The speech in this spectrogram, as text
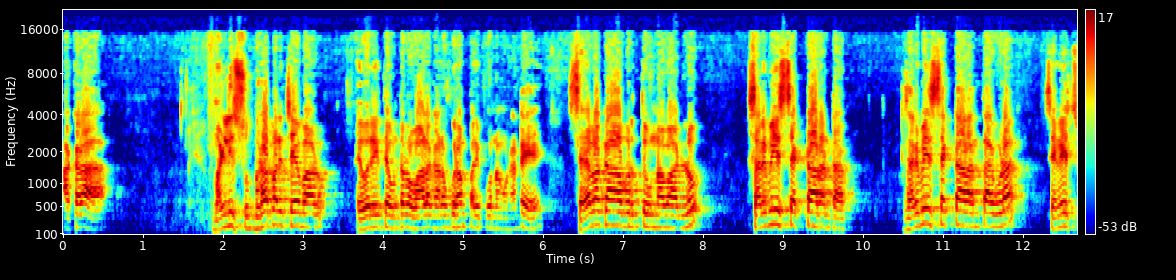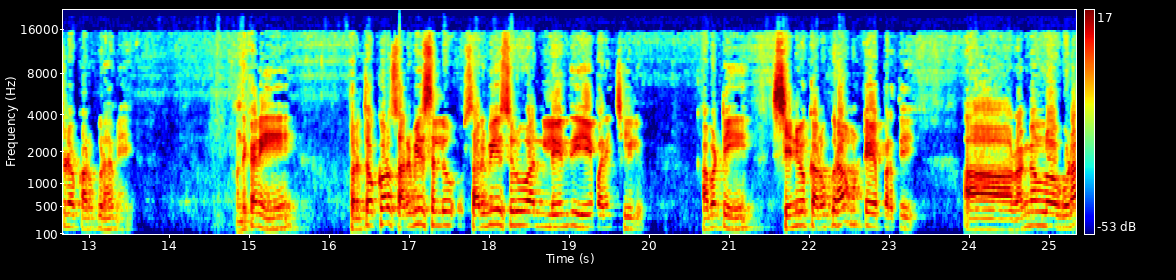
అక్కడ మళ్ళీ శుభ్రపరిచేవాడు ఎవరైతే ఉంటారో వాళ్ళకి అనుగ్రహం పరిపూర్ణంగా ఉంటుంది అంటే సేవకావృత్తి ఉన్నవాళ్ళు సర్వీస్ సెక్టార్ అంటారు. సర్వీస్ సెక్టార్ అంతా కూడా శనేశ్వరుడు యొక్క అనుగ్రహమే. అందుకని ప్రతి ఒక్కరు సర్వీసులు సర్వీసులు అని లేనిది ఏ పని చేయలేవు కాబట్టి శని యొక్క అనుగ్రహం ఉంటే ప్రతి రంగంలో కూడా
